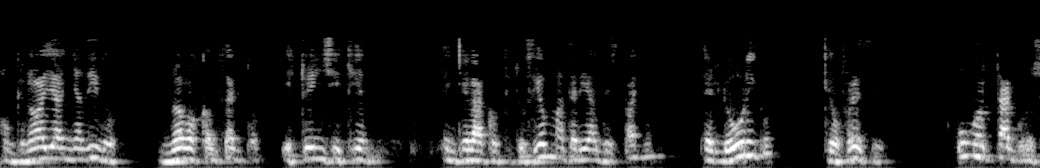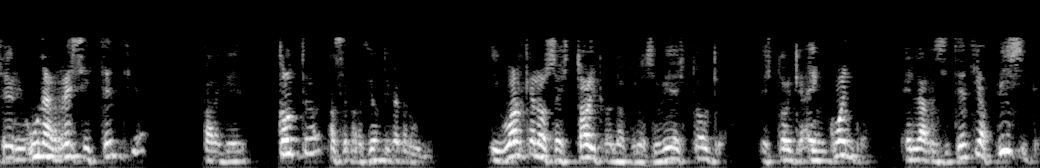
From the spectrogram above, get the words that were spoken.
aunque no haya añadido nuevos conceptos, estoy insistiendo en que la constitución material de España es lo único que ofrece un obstáculo serio, una resistencia para que contra la separación de Cataluña. Igual que los estoicos, la filosofía estoica, estoica encuentra en la resistencia física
